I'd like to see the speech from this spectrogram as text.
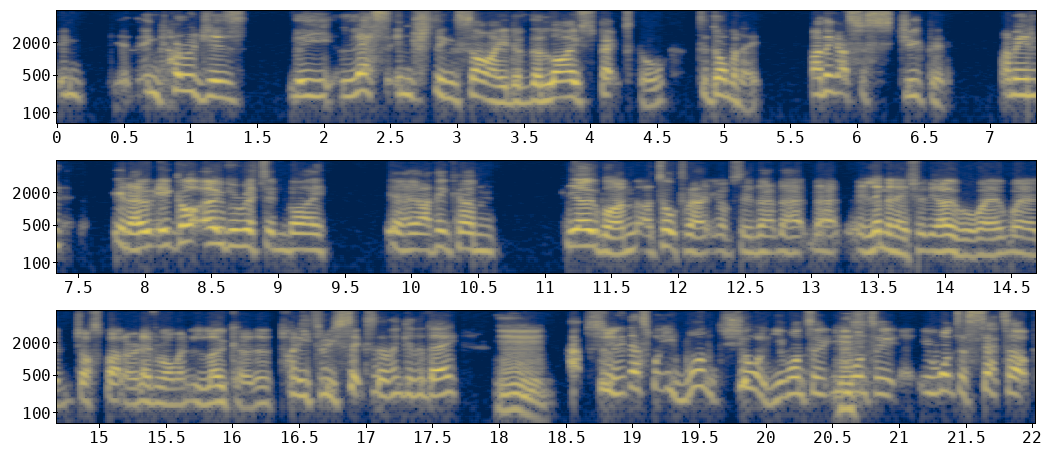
in, encourages the less interesting side of the live spectacle to dominate? I think that's just stupid. I mean, you know, it got overwritten by, you know, I think um, the Oval, I talked about obviously that that that elimination at the Oval where where Jos Buttler and everyone went loco. The twenty three sixes, I think, in the day. Mm. Absolutely, that's what you want. Surely, you want to you want to you want to set up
